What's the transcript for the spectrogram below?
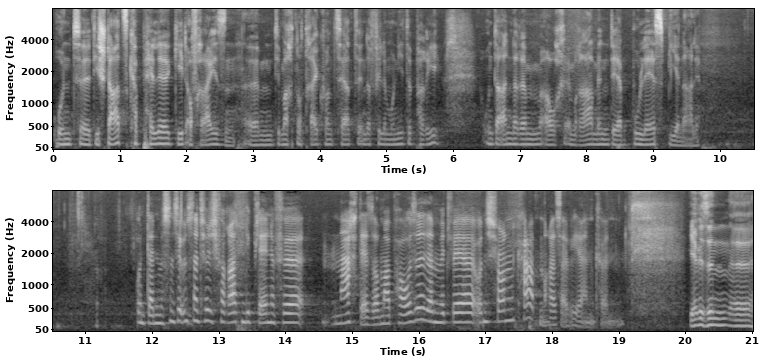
und die Staatskapelle geht auf Reisen. Ähm, die macht noch drei Konzerte in der Philharmonie de Paris, unter anderem auch im Rahmen der Boulez Biennale. Und dann müssen Sie uns natürlich verraten, die Pläne für nach der Sommerpause, damit wir uns schon Karten reservieren können. Ja, wir sind äh,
